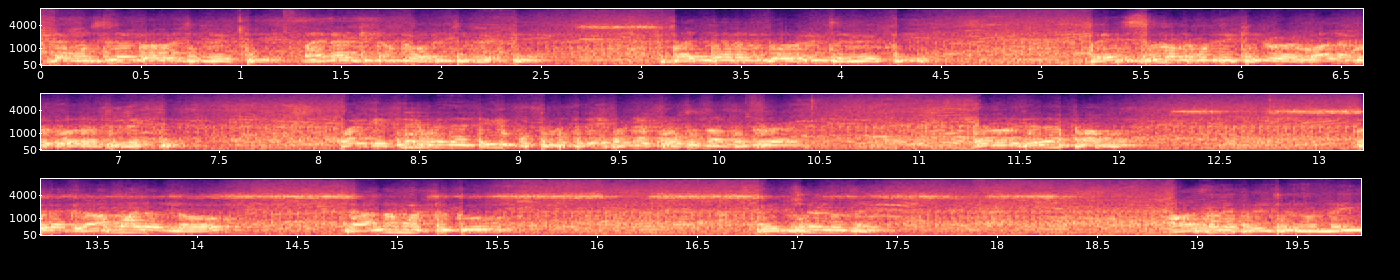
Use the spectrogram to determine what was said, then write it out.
అంటే ముస్లిం గౌరవించిన వ్యక్తి మైనార్టీలను గౌరవించిన వ్యక్తి బంజారాలను గౌరవించిన వ్యక్తి ప్రెస్ వాళ్ళని కూడా తిట్టినవాడు వాళ్ళని కూడా గౌరవించిన వ్యక్తి. వాడికి ఎట్లయిపోయిందంటే ఈ ముఖ్యమంత్రి అయిపోయిన కోసం అనుకుంటున్నాడు. కానీ వాడికి పాపం ఇక్కడ గ్రామాలలో చాలా మట్టుకు పెన్షన్లు ఉన్నాయి. ఆసన పెన్షన్లు ఉన్నాయి.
